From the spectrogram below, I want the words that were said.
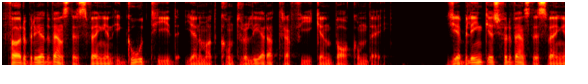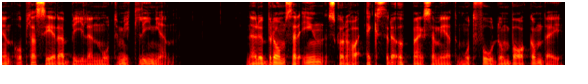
Förbered vänstersvängen i god tid genom att kontrollera trafiken bakom dig. Ge blinkers för vänstersvängen och placera bilen mot mittlinjen. När du bromsar in ska du ha extra uppmärksamhet mot fordon bakom dig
